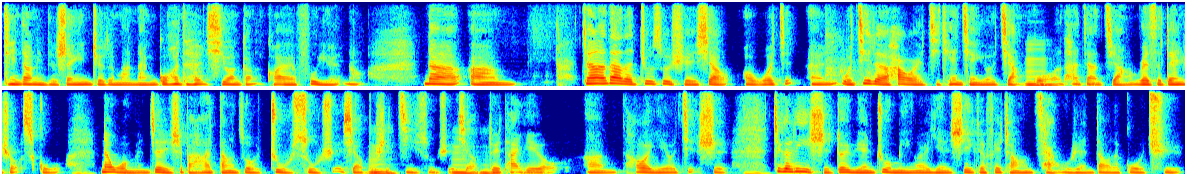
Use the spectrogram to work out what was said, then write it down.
听到你的声音，觉得蛮难过的，希望赶快复原哦。那嗯，加拿大的住宿学校哦，我记嗯，我记得浩尔几天前有讲过，嗯他这样讲 residential school，、那我们这里是把它当做住宿学校，不是嗯寄宿学校。对他也有嗯，浩尔也有解释，这个历史对原住民而言是一个非常惨无人道的过去。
